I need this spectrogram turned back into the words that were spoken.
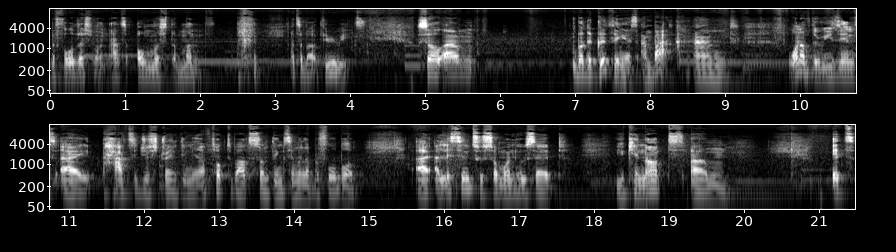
Before this one, that's almost a month. that's about three weeks. So, um, but the good thing is I'm back, and one of the reasons I had to just strengthen it. I've talked about something similar before, but I, I listened to someone who said you cannot um, it's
